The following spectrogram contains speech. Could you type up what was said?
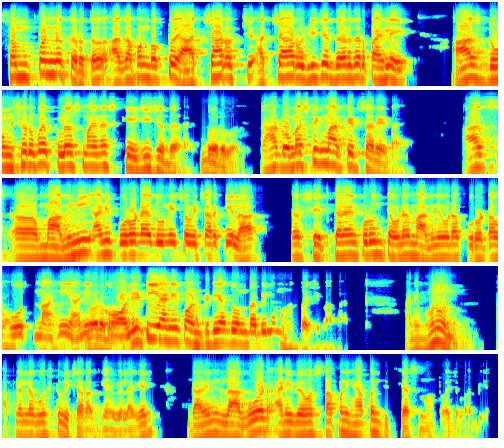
संपन्न करतं. आज आपण बघतोय आजच्या रोजचे आजच्या रोजीचे दर जर पाहिले आज दोनशे रुपये प्लस मायनस केजीचे दर आहे. बरोबर. हा डोमेस्टिक मार्केटचा रेट आहे. आज मागणी आणि पुरवठा या दोन्हीचा विचार केला तर शेतकऱ्यांकडून तेवढ्या मागणी एवढा पुरवठा होत नाही आणि. क्वालिटी आणि क्वांटिटी या दोन बाबीला महत्वाची बाब आहे. आणि म्हणून आपल्याला गोष्ट विचारात घ्यावी लागेल. डाळिंब लागवड आणि व्यवस्थापन ह्या पण तितक्याच महत्त्वाच्या बाबी आहेत.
